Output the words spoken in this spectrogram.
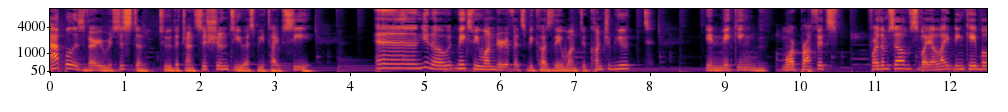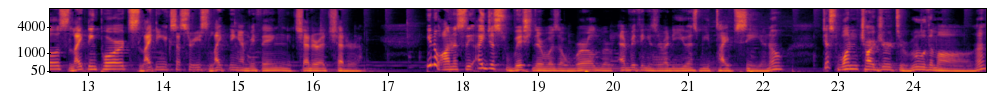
Apple is very resistant to the transition to USB Type C. And, you know, it makes me wonder if it's because they want to contribute in making more profits for themselves via lightning cables, lightning ports, lightning accessories, lightning everything, etc., etc. You know, honestly, I just wish there was a world where everything is already USB Type C, you know? Just one charger to rule them all, huh?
